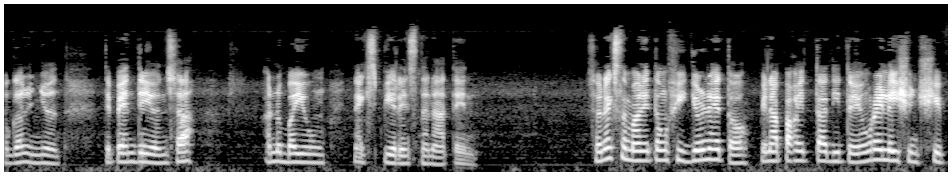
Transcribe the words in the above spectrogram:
So, ganun yun. Depende yun sa ano ba yung na-experience na natin. So, next naman, itong figure na ito, pinapakita dito yung relationship.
